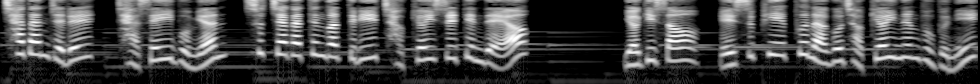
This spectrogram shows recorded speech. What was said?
차단제를 자세히 보면 숫자 같은 것들이 적혀 있을 텐데요. 여기서 SPF라고 적혀 있는 부분이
